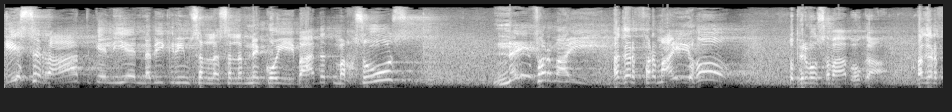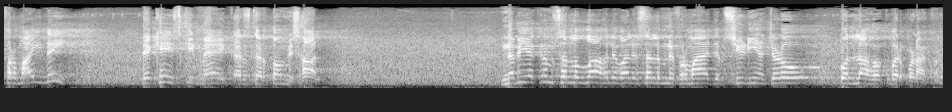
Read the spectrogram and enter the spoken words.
اس رات کے لیے نبی کریم صلی اللہ علیہ وسلم نے کوئی عبادت مخصوص نہیں فرمائی۔ اگر فرمائی ہو تو پھر وہ ثواب ہوگا۔ اگر فرمائی نہیں، دیکھیں اس کی میں ایک عرض کرتا ہوں مثال۔ نبی اکرم صلی اللہ علیہ وسلم نے فرمایا جب سیڑھیاں چڑھو تو اللہ اکبر پڑھا کرو۔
